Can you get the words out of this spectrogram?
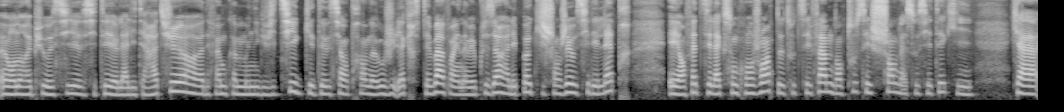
On aurait pu aussi citer la littérature, des femmes comme Monique Wittig qui était aussi en train de... ou Julia Kristeva, enfin il y en avait plusieurs à l'époque qui changeaient aussi les lettres. Et en fait c'est l'action conjointe de toutes ces femmes dans tous ces champs de la société qui, a,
